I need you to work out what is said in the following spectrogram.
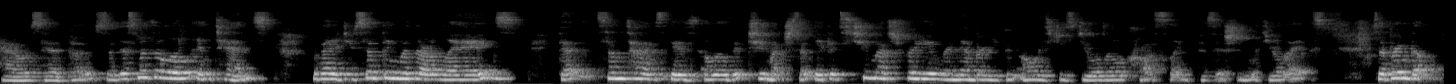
cow's head pose. So this one's a little intense. We're going to do something with our legs that sometimes is a little bit too much. So if it's too much for you, remember you can always just do a little cross-legged position with your legs. So bring the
